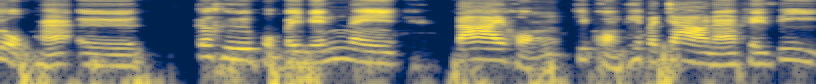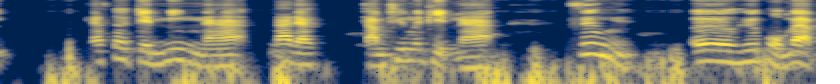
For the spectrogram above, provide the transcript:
จบฮะ เออ ก็คือผมไปเม้นในใต้ของคลิปของเทพเจ้านะ Crazy Caster Gaming นะฮะ น่าจะจำชื่อไม่ผิดนะฮะซึ่ง เออ คือผมแบบ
